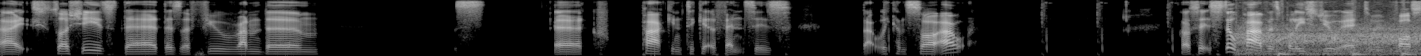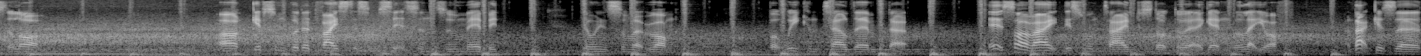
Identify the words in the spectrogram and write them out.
Right, so she's dead. There's a few random uh, parking ticket offences that we can sort out. Because it's still part of his police duty to enforce the law. Or give some good advice to some citizens who may be doing something wrong. But we can tell them that it's alright this one time, just don't do it again, we'll let you off. And that gives uh,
